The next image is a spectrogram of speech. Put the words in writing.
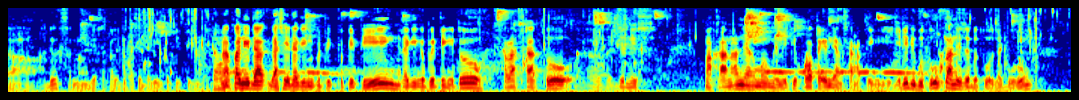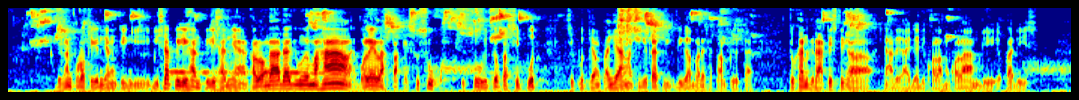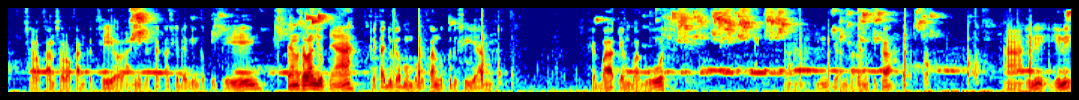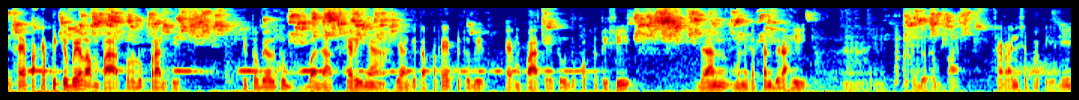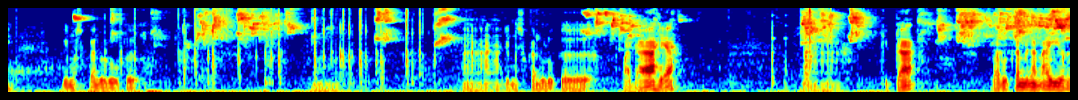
Nah, aduh senang dia sekali dikasih daging kepiting. Kenapa nih da kasih daging kepiting? Daging kepiting itu salah satu uh, jenis makanan yang memiliki protein yang sangat tinggi. Jadi dibutuhkan sih sebetulnya burung dengan protein yang tinggi. Bisa pilihan-pilihannya. Kalau nggak ada daging mahal, bolehlah pakai susu. Susu itu apa siput, siput yang panjang. Nanti kita di, di gambarnya saya tampilkan. Itu kan gratis, tinggal nyari aja di kolam-kolam di apa di selokan-selokan kecil. Nah ini saya kasih daging kepiting. Yang selanjutnya kita juga memerlukan nutrisi yang hebat, yang bagus nah ini di antaranya kita nah ini ini saya pakai Pitobel 4 produk Perancis. Pitobel itu banyak serinya. Yang kita pakai Pitobel E4 yaitu untuk kompetisi dan meningkatkan birahi. Nah ini Pitobel E4 caranya seperti ini. Dimasukkan dulu ke nah dimasukkan dulu ke wadah ya. Kita larutkan dengan air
